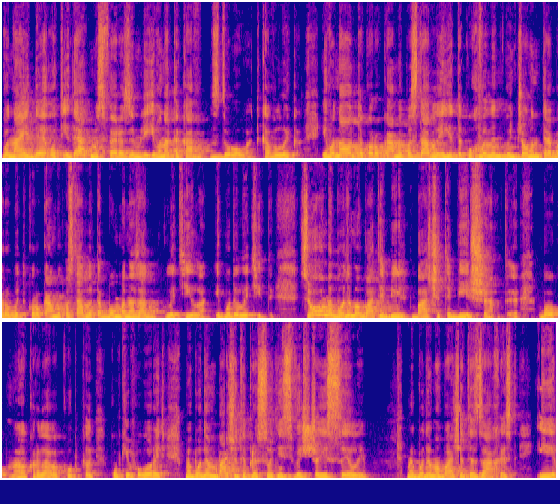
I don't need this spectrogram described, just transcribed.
Вона йде, от іде атмосфера землі, і вона така здорова, така велика. І вона от тако руками поставила, її таку хвилинку, нічого не треба робити. Руками поставила, та бомба назад летіла і буде летіти. Цього ми будемо бачити більше. Е, Бо е, королева Кубки, Кубків говорить: ми будемо бачити присутність вищої сили. Ми будемо бачити захист. І,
